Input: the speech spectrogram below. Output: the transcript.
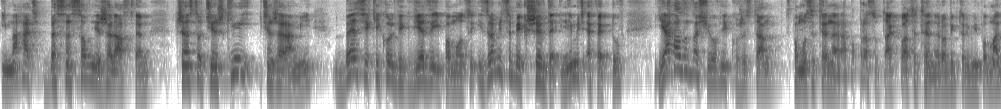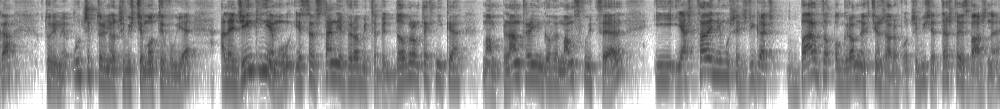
i machać bezsensownie żelastwem, często ciężkimi ciężarami, bez jakiejkolwiek wiedzy i pomocy i zrobić sobie krzywdę i nie mieć efektów. Ja chodząc na siłownię korzystam z pomocy trenera. Po prostu tak, płacę trenerowi, który mi pomaga, który mnie uczy, który mnie oczywiście motywuje, ale dzięki niemu jestem w stanie wyrobić sobie dobrą technikę, mam plan treningowy, mam swój cel i ja wcale nie muszę dźwigać bardzo ogromnych ciężarów. Oczywiście też to jest ważne,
